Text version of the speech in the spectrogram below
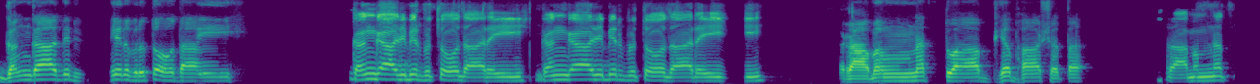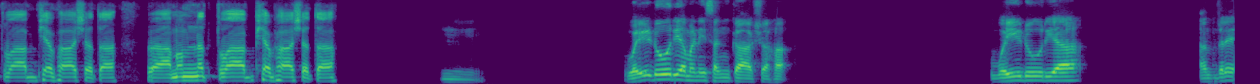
ಗಂಗಾದಿರ್ವೃತೋದಾಯಿ ಗಂಗಾದಿಭಿರ್ವೃತೋದಾರೈ ಗಂಗಾದಿಭಿರ್ವೃತೋದಾರೈ. ರಾಮಂ ನತ್ವಾಭ್ಯಭಾಷತ. ರಾಮಂ ನತ್ವಾಭ್ಯಭಾಷತ ರಾಮಂ ತ್ವಾಭ್ಯಭಾಷತ ಹ್ಮ್ ವೈಡೂರ್ಯಮಣಿ ಸಂಕಾಶ ವೈಡೂರ್ಯ ಅಂದ್ರೆ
